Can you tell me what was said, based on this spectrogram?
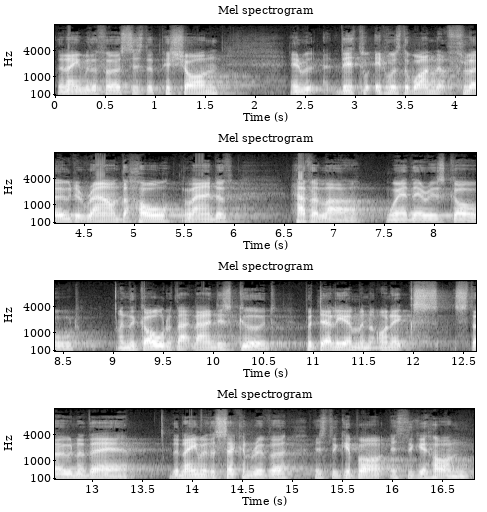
the name of the first is the Pishon. It, it was the one that flowed around the whole land of Havilah, where there is gold. And the gold of that land is good. Bdellium and onyx stone are there. The name of the second river is the, Gibon, is the Gihon.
